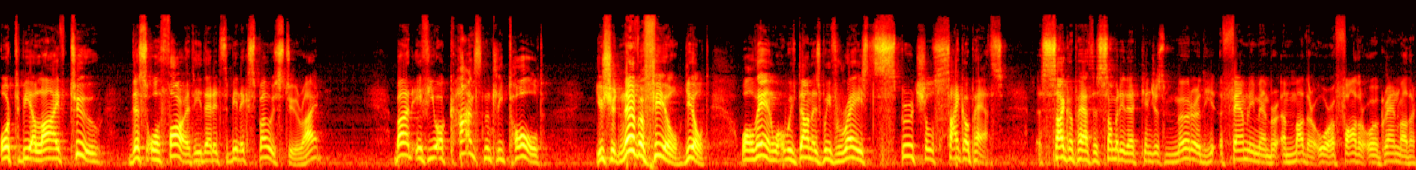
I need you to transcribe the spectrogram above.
ought to be alive to this authority that it's been exposed to, right? But if you are constantly told you should never feel guilt, well, then what we've done is we've raised spiritual psychopaths. A psychopath is somebody that can just murder a family member, a mother or a father or a grandmother,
